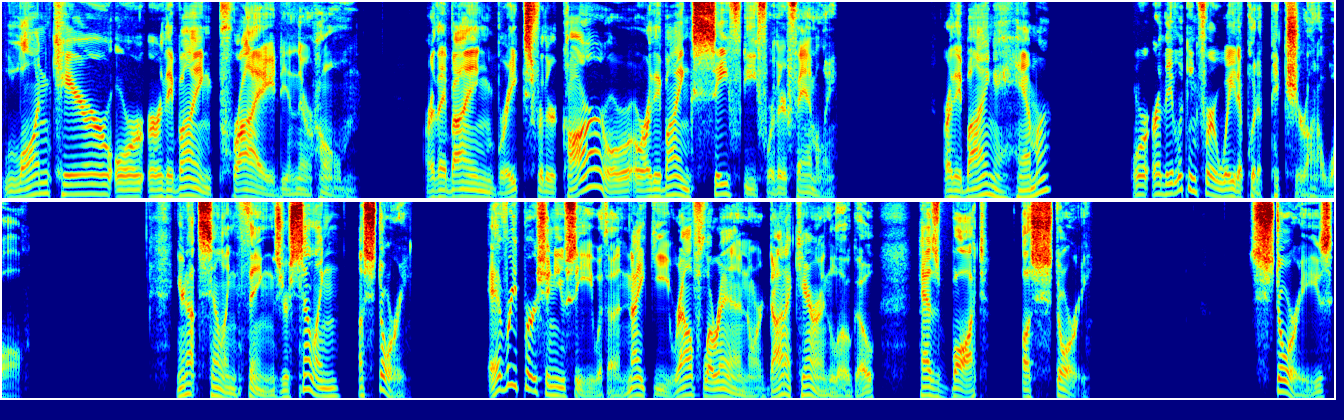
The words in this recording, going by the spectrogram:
lawn care or are they buying pride in their home? Are they buying brakes for their car or, or are they buying safety for their family? Are they buying a hammer or are they looking for a way to put a picture on a wall? You're not selling things, you're selling a story. Every person you see with a Nike, Ralph Lauren, or Donna Karan logo has bought a story. Stories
